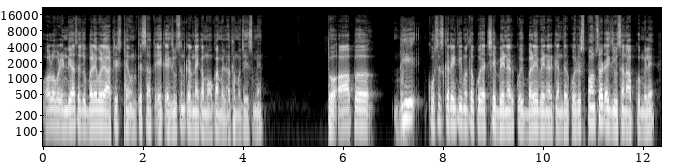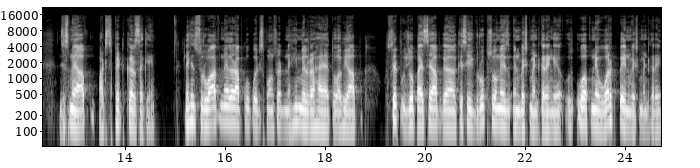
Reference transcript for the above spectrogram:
ऑल ओवर इंडिया से जो बड़े बड़े आर्टिस्ट थे उनके साथ एक एग्जीबिशन करने का मौका मिला था मुझे इसमें। तो आप भी कोशिश करें कि मतलब कोई अच्छे बैनर, कोई बड़े बैनर के अंदर कोई रिस्पॉन्सर्ड एग्जीबिशन आपको मिले, जिसमें आप पार्टिसिपेट कर सकें। लेकिन शुरुआत में अगर आपको कोई स्पॉन्सर नहीं मिल रहा है तो अभी आप सिर्फ़ जो पैसे आप किसी ग्रुप शो में इन्वेस्टमेंट करेंगे वो अपने वर्क पे इन्वेस्टमेंट करें,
